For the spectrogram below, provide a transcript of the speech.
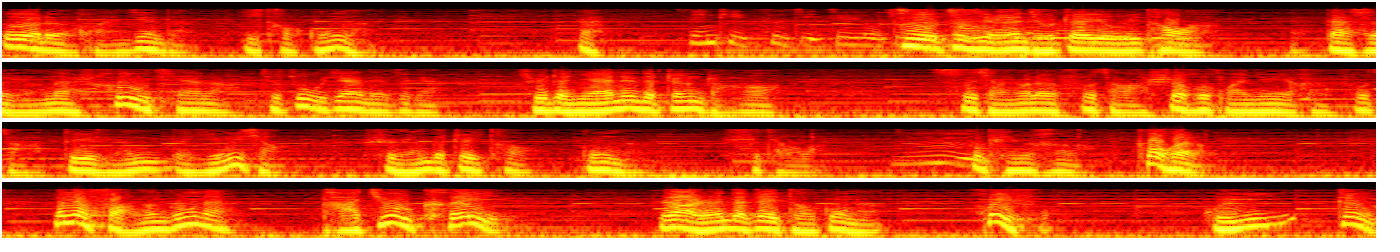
恶劣环境的一套功能。哎，人体自己就有自自己人就这有一套啊，但是人呢，后天呢，就逐渐的这个随着年龄的增长啊，思想越来越复杂，社会环境也很复杂，对人的影响使人的这套功能失调了，嗯不平衡了，破坏了。那么法轮功呢，它就可以让人的这套功能恢复，归正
